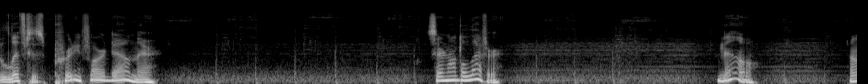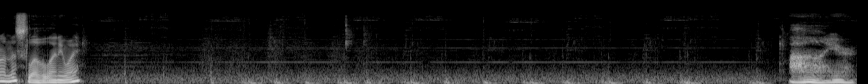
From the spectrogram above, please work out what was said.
That lift is pretty far down there. Is there not a lever? No. Not on this level, anyway. Ah, here.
